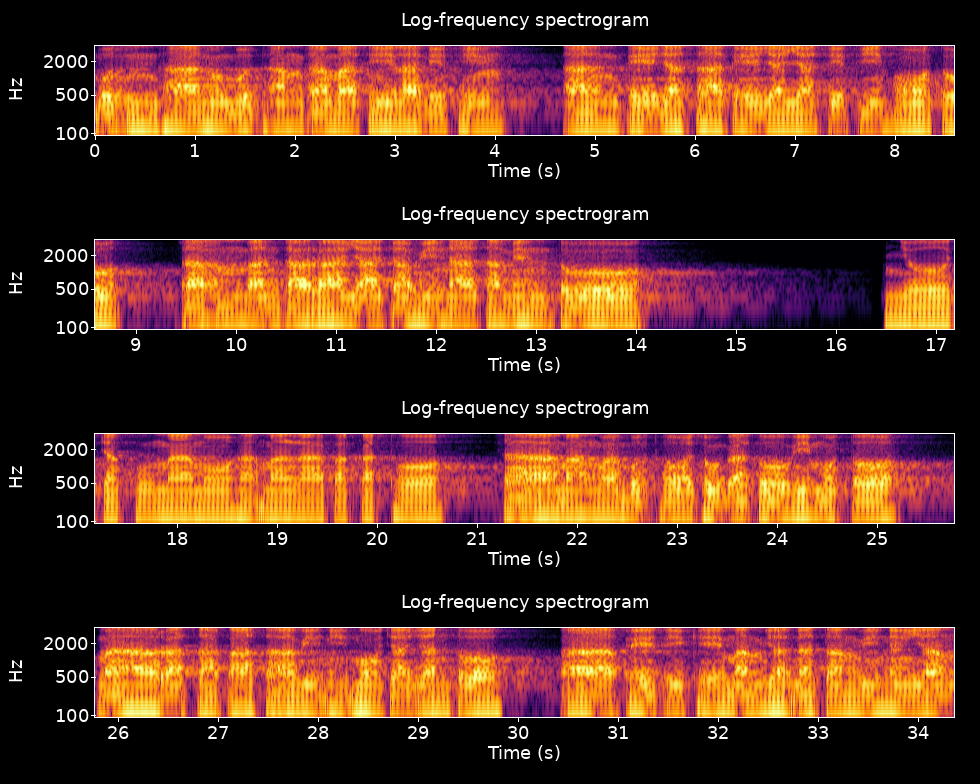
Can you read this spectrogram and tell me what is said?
บุตธานุบุตทังสมาสีลาดิทิงตันเตยะสะเตยยะสิทธิโหตุสัพบันตรายาจวินาสเมนตุ โยจักขุมาโมหะมาลาปะกัตโทสามังวะบุตโธสุกโตวิมุตโต มารัสสะปาสาวินิโมจยันโตปาเปสิเคมังยะนาตังวินัยยัง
